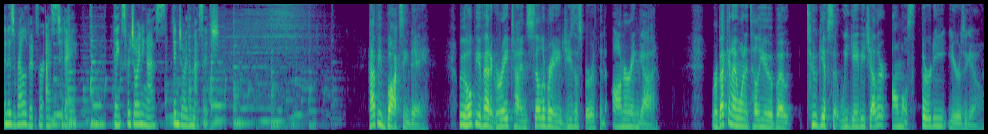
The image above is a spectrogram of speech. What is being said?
and is relevant for us today. Thanks for joining us. Enjoy the message. Happy Boxing Day. We hope you've had a great time celebrating Jesus' birth and honoring God. Rebecca and I want to tell you about two gifts that we gave each other almost 30 years ago.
